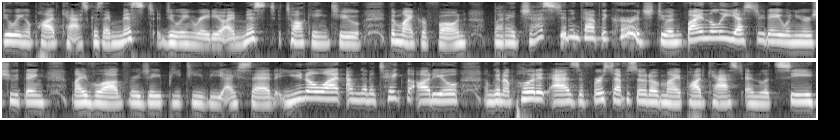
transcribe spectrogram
doing a podcast because I missed doing radio. I missed talking to the microphone, but I just didn't have the courage to. And finally, yesterday when we were shooting my vlog for JPTV, I said, you know what? I'm going to take the audio, I'm going to upload it as the first episode of my podcast, and let's see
